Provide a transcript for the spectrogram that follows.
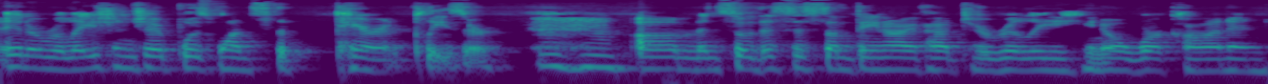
in a relationship was once the parent pleaser. Mm-hmm. Um, and so this is something I've had to really, you know, work on and,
